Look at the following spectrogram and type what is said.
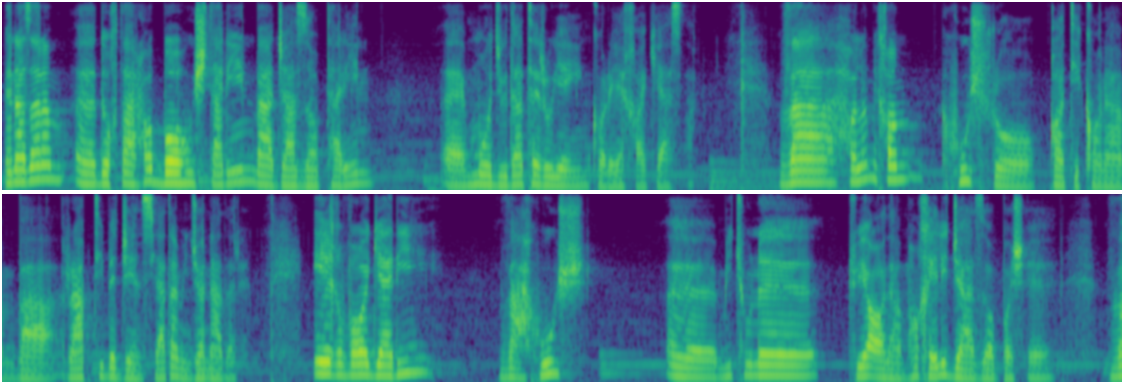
به نظرم دخترها باهوشترین و جذابترین موجودات روی این کره خاکی هستن. و حالا می‌خوام هوش رو قاطی کنم و ربطی به جنسیت هم اینجا نداره. اقواگری و هوش می‌تونه توی آدم ها خیلی جذاب باشه. و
